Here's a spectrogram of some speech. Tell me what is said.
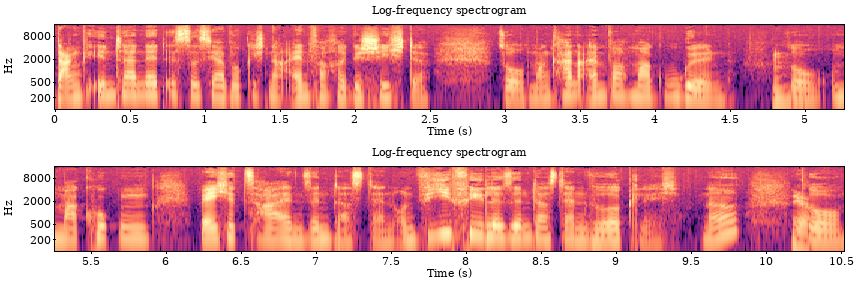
dank Internet ist das ja wirklich eine einfache Geschichte. So, man kann einfach mal googeln. Mhm. So, und mal gucken, welche Zahlen sind das denn und wie viele sind das denn wirklich? Ne? Ja. So.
